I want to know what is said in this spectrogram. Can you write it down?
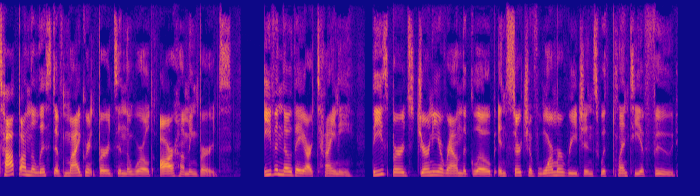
Top on the list of migrant birds in the world are hummingbirds. Even though they are tiny, these birds journey around the globe in search of warmer regions with plenty of food.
